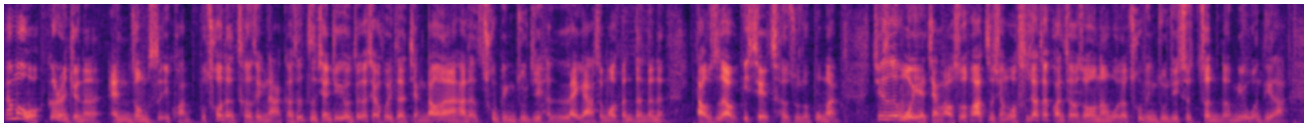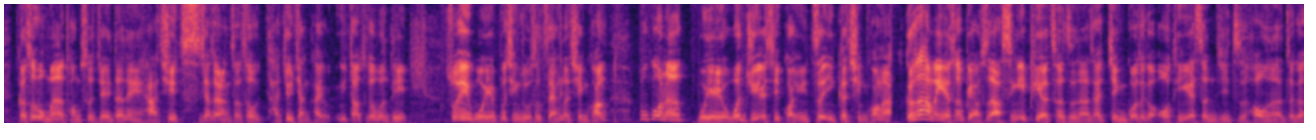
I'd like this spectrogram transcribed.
那么我个人觉得 N Zone 是一款不错的车型啦。可是之前就有这个消费者讲到呢，它的触屏主机很累啊，什么等等等等，导致了一些车主的不满。其实我也讲老实话，之前我试驾这款车的时候呢，我的触屏主机是真的没有问题啦。可是我们的同事杰德呢，他去试驾这辆车的时候，他就讲他有遇到这个问题，所以我也不清楚是怎样的情况。不过呢，我也有问 GSC 关于这一个情况啦。可是他们也是表示啊，新一批的车子呢，在经过这个 OTA 升级之后呢，这个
